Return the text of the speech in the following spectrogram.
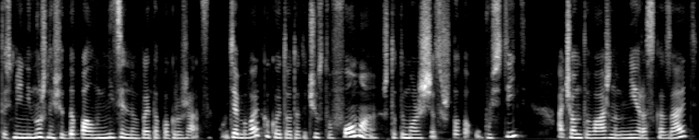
То есть мне не нужно еще дополнительно в это погружаться. У тебя бывает какое-то вот это чувство фома, что ты можешь сейчас что-то упустить, о чем-то важном не рассказать,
